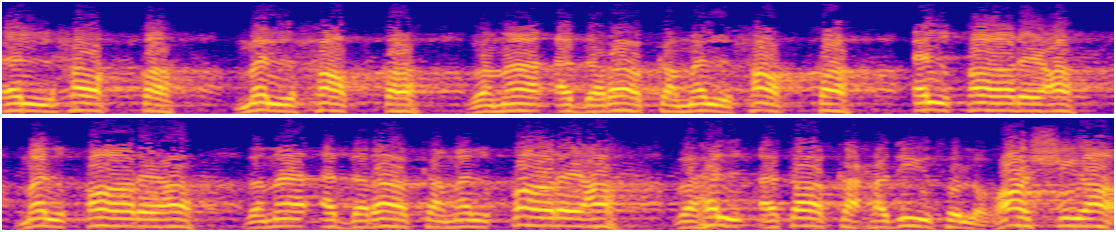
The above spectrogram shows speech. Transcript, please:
الحق ما الحق؟ وما أدراك ما الحق؟ القارعة ما القارعة؟ وما أدراك ما القارعة؟ وهل أتاك حديث الغاشية؟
